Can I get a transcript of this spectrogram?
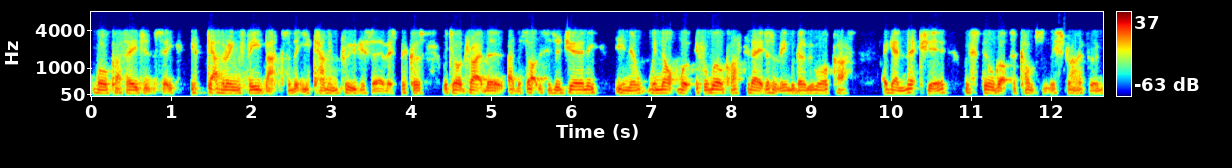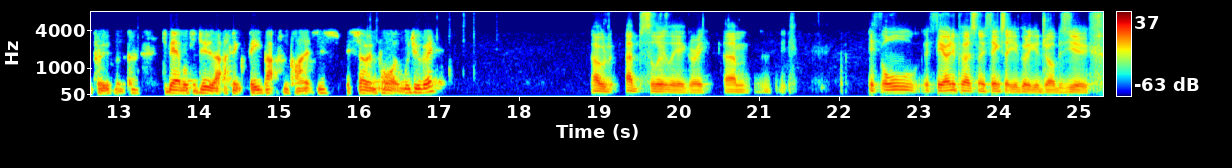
world class agency is gathering feedback so that you can improve your service because we talked right at the, at the start this is a journey. You know we're not if we're world class today it doesn't mean we're going to be world class again next year. We've still got to constantly strive for improvement and to be able to do that i think feedback from clients is, is so important. Would you agree? I would absolutely agree. Um, if all if the only person who thinks that you're good at your job is you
